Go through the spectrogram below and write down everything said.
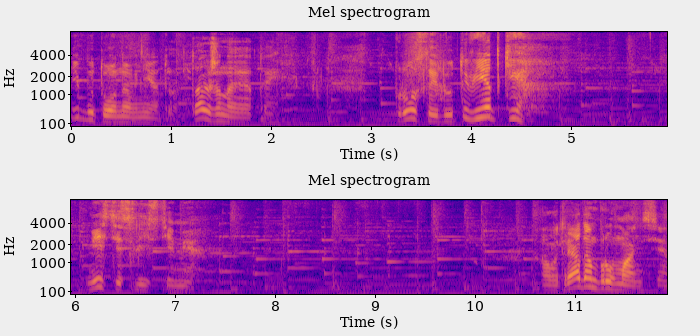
и бутонов нету. Также на этой просто идут ветки вместе с листьями. А вот рядом бругмансия.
